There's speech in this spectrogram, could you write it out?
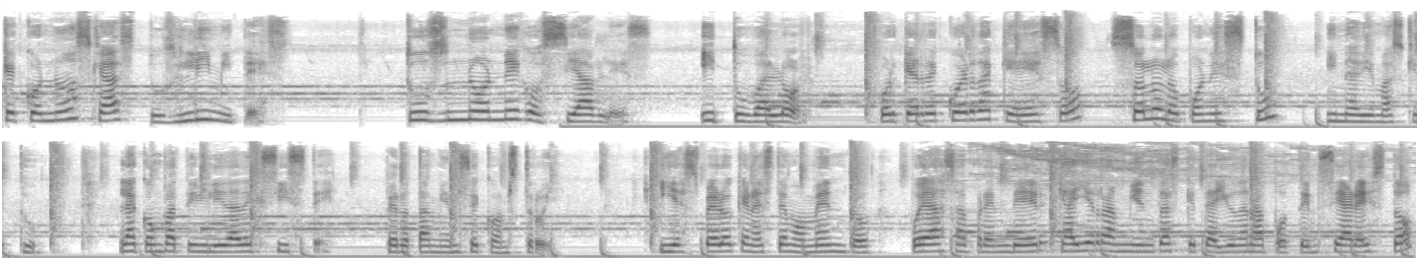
que conozcas tus límites, tus no negociables y tu valor, porque recuerda que eso solo lo pones tú y nadie más que tú. La compatibilidad existe, pero también se construye. Y espero que en este momento puedas aprender que hay herramientas que te ayudan a potenciar esto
